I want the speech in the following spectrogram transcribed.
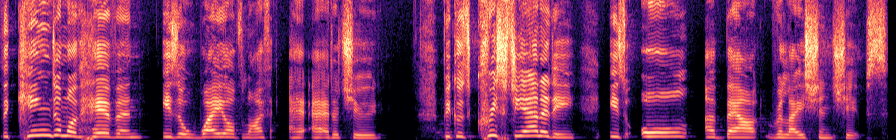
The kingdom of heaven is a way of life attitude because Christianity is all about relationships.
